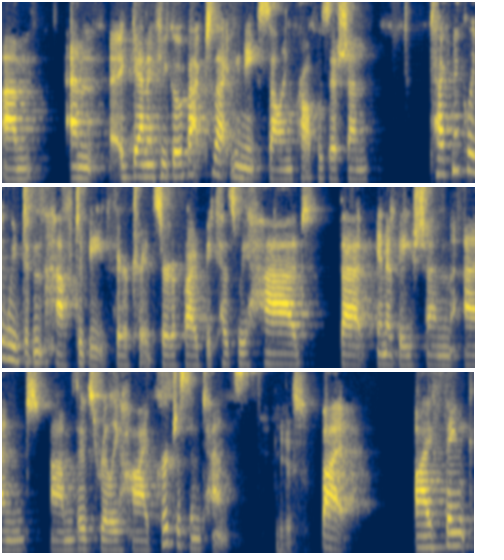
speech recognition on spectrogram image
Um, and again, if you go back to that unique selling proposition, technically we didn't have to be fair trade certified because we had that innovation and um, those really high purchase intents. Yes. But I think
